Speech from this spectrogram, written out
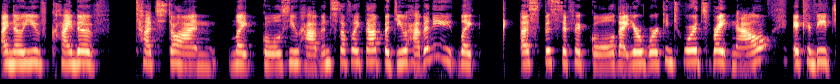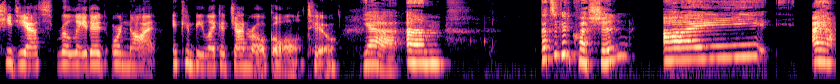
I know you've kind of touched on like goals you have and stuff like that, but do you have any like a specific goal that you're working towards right now? It can be TGS related or not. It can be like a general goal too. Yeah. Um that's a good question. I I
